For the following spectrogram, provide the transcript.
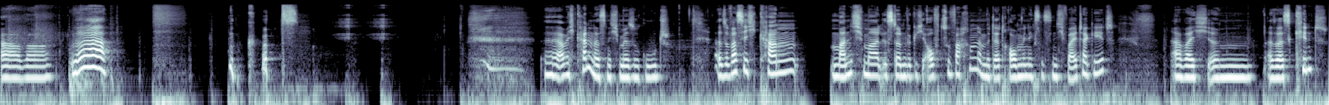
aber. Ah! Oh Gott. Äh, aber ich kann das nicht mehr so gut. Also, was ich kann, manchmal ist dann wirklich aufzuwachen, damit der Traum wenigstens nicht weitergeht. Aber ich, ähm, also als Kind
